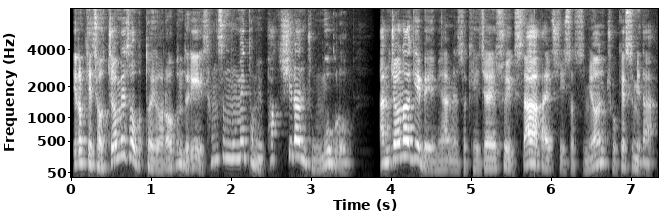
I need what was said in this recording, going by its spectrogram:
이렇게 저점에서부터 여러분들이 상승 모멘텀이 확실한 종목으로 안전하게 매매하면서 계좌의 수익 쌓아갈 수 있었으면 좋겠습니다.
